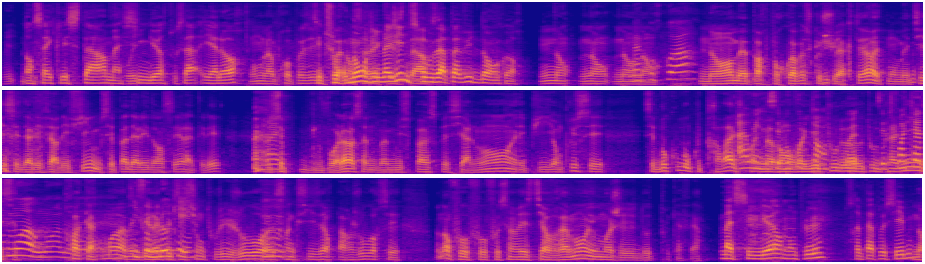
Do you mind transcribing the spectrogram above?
Oui. Danser avec les stars, Ma Singer, tout ça. Et alors? On me l'a proposé. C'est toujours non, j'imagine, parce qu'on vous a pas vu dedans encore. Non, non, non, Bah, non. pourquoi? Non, mais par, pourquoi? Parce que je suis acteur et que mon métier, c'est d'aller faire des films, c'est pas d'aller danser à la télé. Voilà, ça ne m'amuse pas spécialement. Et puis en plus, c'est c'est beaucoup, beaucoup de travail. Je Ah crois oui, qu'il c'est m'avait de envoyé tout le, Ouais. tout le C'est planning. 3-4 c'est mois au moins. de- 3-4 mois avec qu'il des bloquer. répétitions tous les jours, Mm. 5-6 heures par jour. C'est non, non, faut, faut, faut s'investir vraiment. Et moi, j'ai d'autres trucs à faire. Massinger non plus? Ce serait pas possible? Non.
